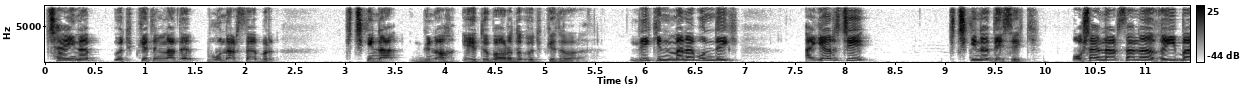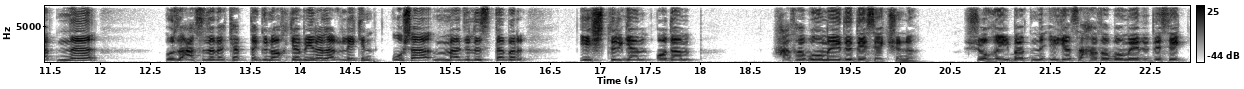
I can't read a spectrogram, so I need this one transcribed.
chaynab o'tib ketiladi. Bu narsa bir kichkina gunoh e'tiborida o'tib ketaveradi. Lekin mana bunday agarchi kichkina desek, o'sha narsani g'iybatni o'zi aslida katta gunoh kabiralar, lekin o'sha majlisda bir eshitilgan odam xafa bo'lmaydi desek shuni. Shu g'iybatni egasi xafa bo'lmaydi desek,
